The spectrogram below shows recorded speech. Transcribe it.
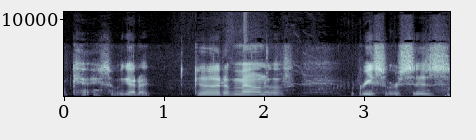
Okay, so we got a good amount of resources.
